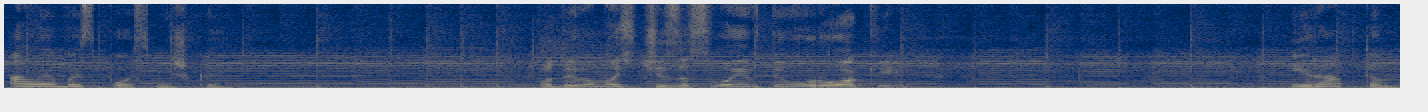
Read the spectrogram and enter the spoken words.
але без посмішки. Подивимось, чи засвоїв ти уроки. І раптом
